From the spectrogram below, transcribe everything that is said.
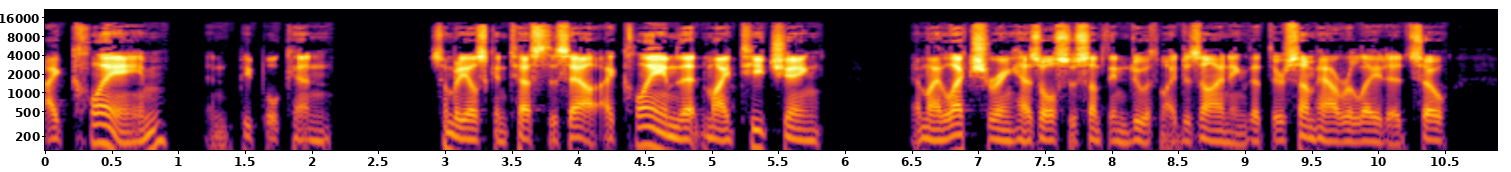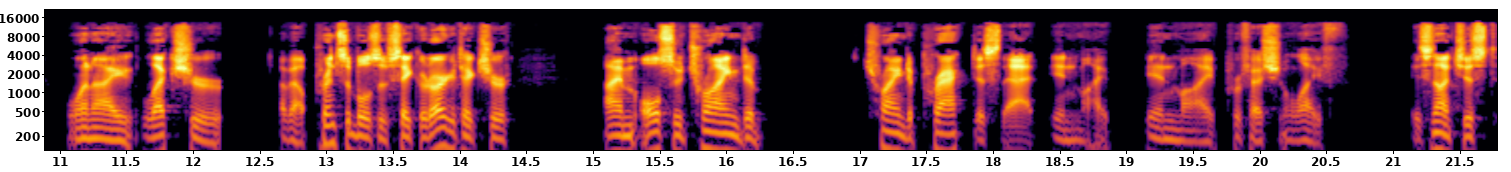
I claim, and people can, somebody else can test this out. I claim that my teaching and my lecturing has also something to do with my designing, that they're somehow related. So when I lecture about principles of sacred architecture, I'm also trying to trying to practice that in my in my professional life. It's not just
